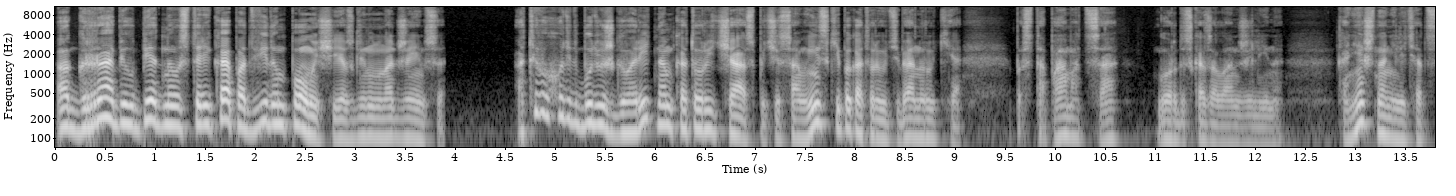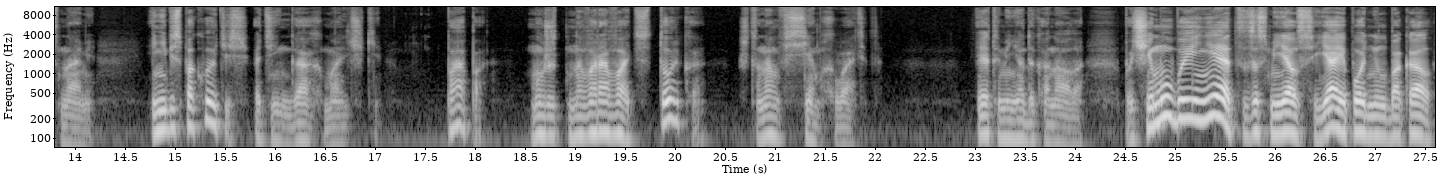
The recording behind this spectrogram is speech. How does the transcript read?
Ограбил бедного старика под видом помощи, я взглянул на Джеймса. А ты, выходит, будешь говорить нам который час по часам Инскипа, который у тебя на руке. По стопам отца, гордо сказала Анжелина. Конечно, они летят с нами. И не беспокойтесь о деньгах, мальчики. Папа может наворовать столько, что нам всем хватит. Это меня доконало. «Почему бы и нет?» — засмеялся я и поднял бокал.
